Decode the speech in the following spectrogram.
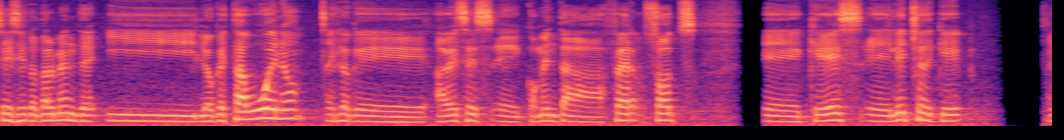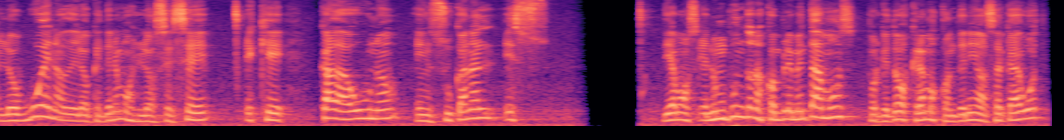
Sí, sí, totalmente. Y lo que está bueno es lo que a veces eh, comenta Fer Sots, eh, que es eh, el hecho de que lo bueno de lo que tenemos los CC es que cada uno en su canal es, digamos, en un punto nos complementamos, porque todos creamos contenido acerca de WOT,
